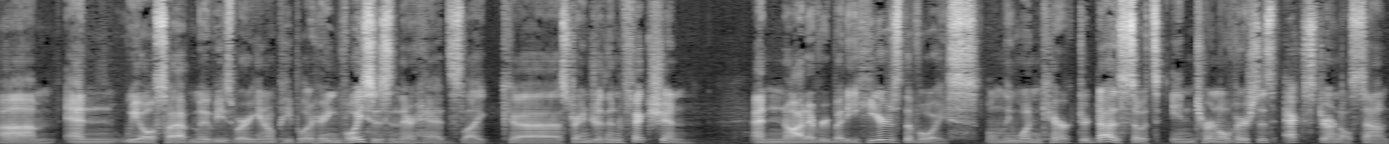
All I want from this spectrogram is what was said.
um, and we also have movies where you know people are hearing voices in their heads, like uh, Stranger Than Fiction, and not everybody hears the voice. Only one character does. So it's internal versus external sound,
